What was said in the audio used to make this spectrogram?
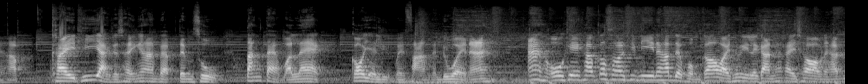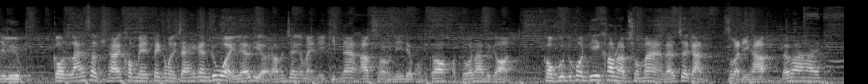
นะครับ ใครที่อยากจะใช้งานแบบเต็มสูบตั้งแต่วันแรก ก็อย่าลืมไปฟาร์มกันด้วยนะอะโอเคครับก็สำหรับคลิปนี้นะครับเดี๋ยวผมก็เอาไว้เท่านี้เลยกันถ้าใครชอบนะครับอย่าลืมกดไลค์ subscribe คอมเมนต์เป็นกำลังใจให้กันด้วยแล้วเดี๋ยวเรามาเจอกันใหม่ในคลิปหน้าครับสำหรับวันนี้เดี๋ยวผมก็ขอตัวลาไปก่อนขอบคุณทุกคนที่เข้ามารับชมมากแล้วเจอกันสวัสดีครับบ๊ายบาย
